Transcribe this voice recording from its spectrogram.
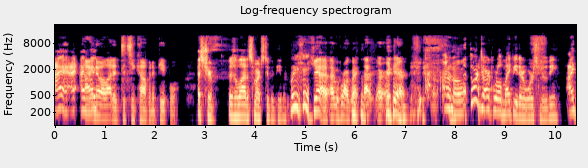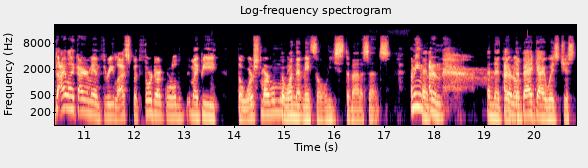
I I, I, I, like, know a lot of ditzy competent people. that's true. There's a lot of smart, stupid people. What do you think? Yeah, I, wrong way. That right right there. I don't know. Thor Dark World might be their worst movie. I, I like Iron Man 3 less, but Thor Dark World might be the worst Marvel movie. The one that makes the least amount of sense. I mean, and- I don't And the, I don't know. the bad guy was just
